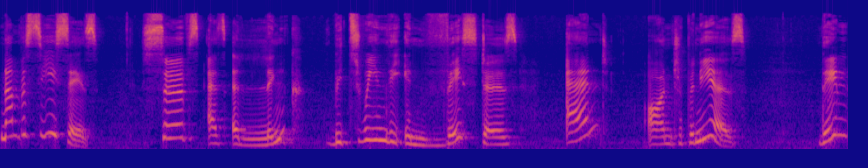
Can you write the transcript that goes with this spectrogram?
Number C says, serves as a link between the investors and entrepreneurs. Then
